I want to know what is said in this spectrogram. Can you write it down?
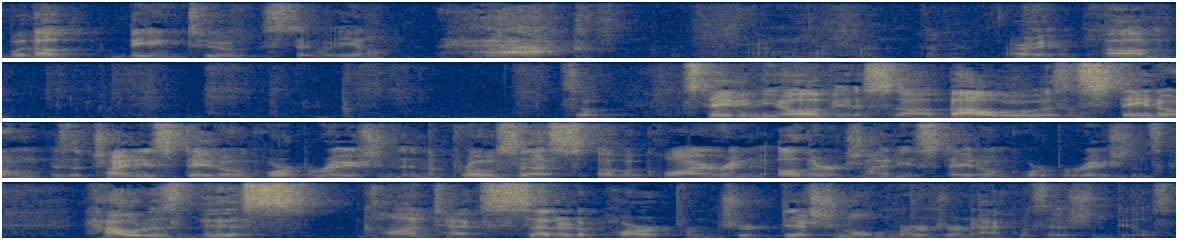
without being too, you know. All right, one more time. All right. Um, so, stating the obvious, uh, Baowu is a state-owned is a Chinese state-owned corporation in the process of acquiring other Chinese state-owned corporations. How does this context set it apart from traditional merger and acquisition deals?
